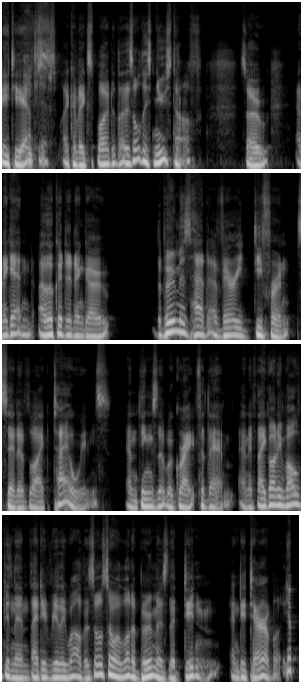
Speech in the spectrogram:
ETFs, ETFs like have exploded. There's all this new stuff. So, and again, I look at it and go, the boomers had a very different set of like tailwinds and things that were great for them. And if they got involved in them, they did really well. There's also a lot of boomers that didn't and did terribly. Yep.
